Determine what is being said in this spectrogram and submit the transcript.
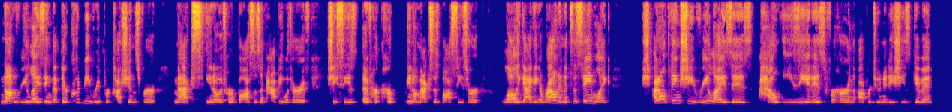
not realizing that there could be repercussions for Max, you know, if her boss isn't happy with her, if she sees if her her you know, Max's boss sees her lollygagging around and it's the same like I don't think she realizes how easy it is for her and the opportunity she's given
